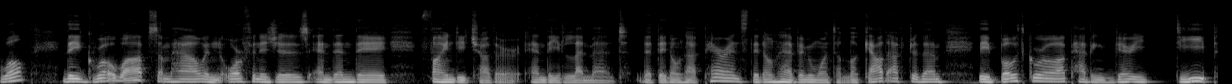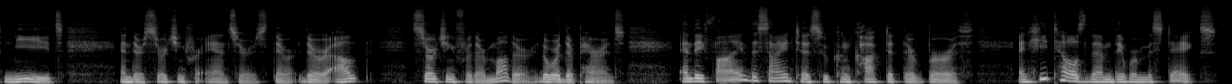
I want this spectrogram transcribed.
Well, they grow up somehow in orphanages and then they find each other and they lament that they don't have parents, they don't have anyone to look out after them. They both grow up having very deep needs and they're searching for answers. They're they're out searching for their mother, or their parents. And they find the scientist who concocted their birth, and he tells them they were mistakes.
